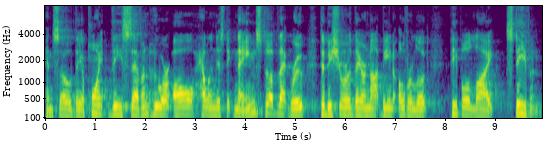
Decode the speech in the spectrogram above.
And so they appoint these seven, who are all Hellenistic names of that group, to be sure they are not being overlooked. People like Stephen,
